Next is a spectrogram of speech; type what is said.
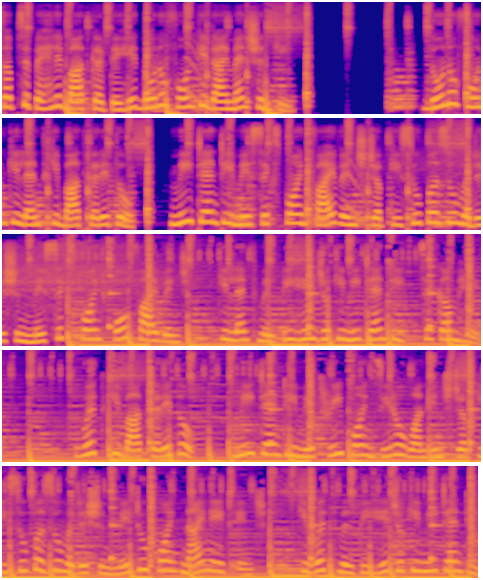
सबसे पहले बात करते हैं दोनों फ़ोन के डायमेंशन की। दोनों फ़ोन की लेंथ की बात करें तो मी 10T में 6.5 इंच जबकि सुपर जूम एडिशन में 6.45 इंच की लेंथ मिलती है जो कि मी 10T से कम है। विथ की बात करें तो मी 10T में 3.01 इंच जबकि सुपर जूम एडिशन में 2.98 इंच की विथ मिलती है जो कि मी 10T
